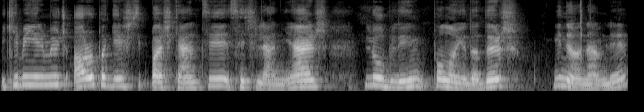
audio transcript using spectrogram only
2023 Avrupa Gençlik Başkenti seçilen yer Lublin, Polonya'dadır. Yine önemli.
